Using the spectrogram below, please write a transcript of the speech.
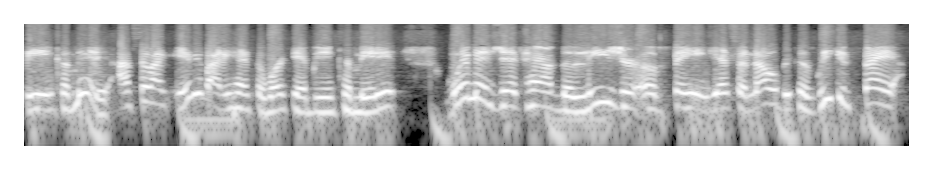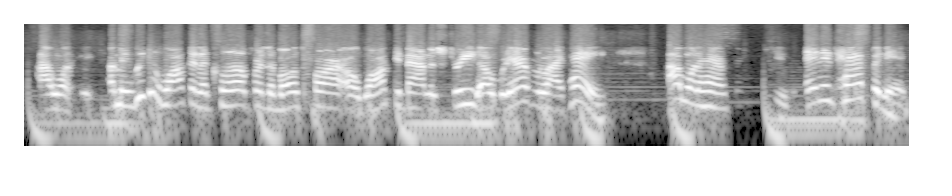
being committed. I feel like everybody has to work at being committed. Women just have the leisure of saying yes or no because we can say, I want, I mean, we can walk in a club for the most part or walking down the street or whatever, like, hey, I want to have sex with you. And it's happening.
